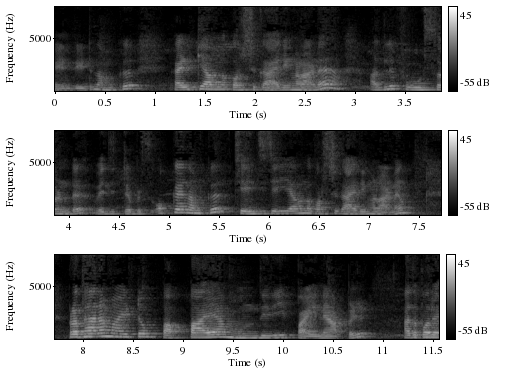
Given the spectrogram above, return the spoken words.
വേണ്ടിയിട്ട് നമുക്ക് കഴിക്കാവുന്ന കുറച്ച് കാര്യങ്ങളാണ്. അതിൽ ഫ്രൂട്ട്സ് ഉണ്ട് വെജിറ്റബിൾസ് ഒക്കെ നമുക്ക് ചേഞ്ച് ചെയ്യാവുന്ന കുറച്ച് കാര്യങ്ങളാണ്. പ്രധാനമായിട്ടും പപ്പായ മുന്തിരി പൈനാപ്പിൾ അതുപോലെ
